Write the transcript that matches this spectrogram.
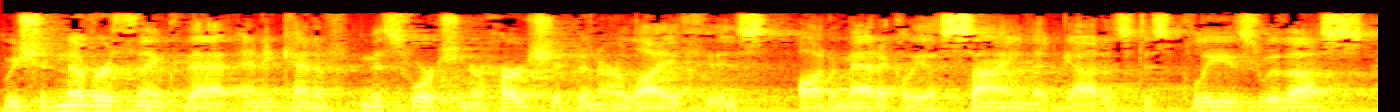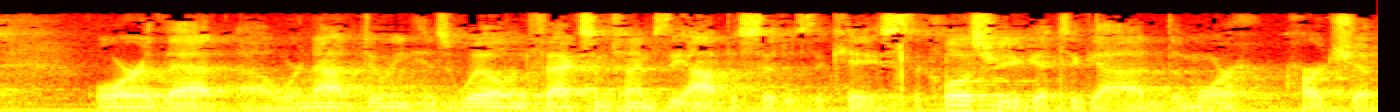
we should never think that any kind of misfortune or hardship in our life is automatically a sign that God is displeased with us or that uh, we're not doing His will. In fact, sometimes the opposite is the case. The closer you get to God, the more hardship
